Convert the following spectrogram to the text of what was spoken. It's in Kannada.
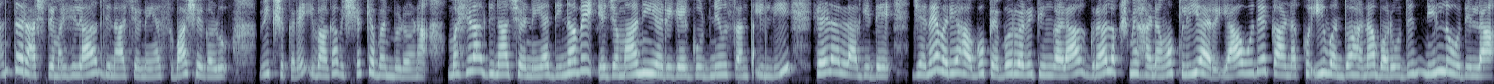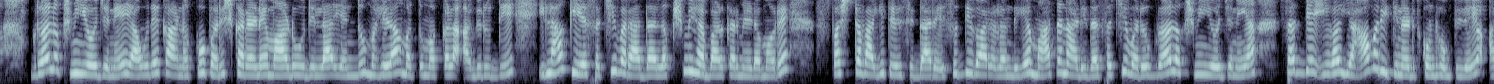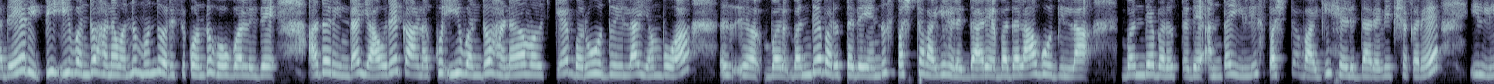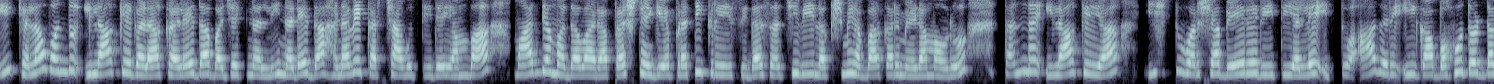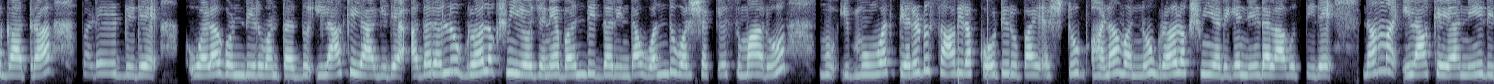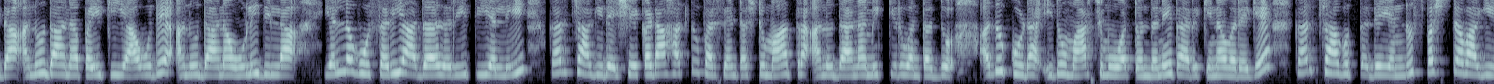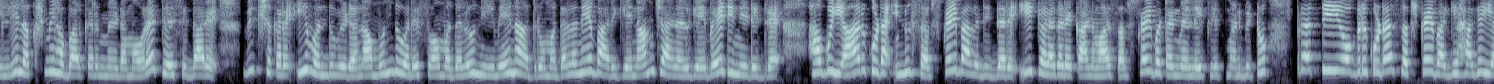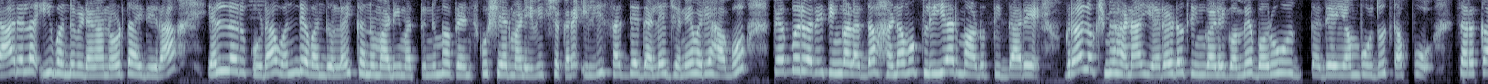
ಅಂತಾರಾಷ್ಟ್ರೀಯ ಮಹಿಳಾ ದಿನಾಚರಣೆಯ ಶುಭಾಶಯಗಳು. ವೀಕ್ಷಕರೇ, ಇವಾಗ ವಿಷಯಕ್ಕೆ ಬಂದ್ಬಿಡೋಣ. ಮಹಿಳಾ ದಿನಾಚರಣೆಯ ದಿನವೇ ಯಜಮಾನಿಯರಿಗೆ ಗುಡ್ ನ್ಯೂಸ್ ಅಂತ ಇಲ್ಲಿ ಹೇಳಲಾಗಿದೆ. ಜನವರಿ ಹಾಗೂ ಫೆಬ್ರವರಿ ತಿಂಗಳ ಗೃಹಲಕ್ಷ್ಮಿ ಹಣವು ಕ್ಲಿಯರ್ ಯಾವುದೇ ಕಾರಣಕ್ಕೂ ಈ ಒಂದು ಹಣ ಬರುವುದು ನಿಲ್ಲುವುದಿಲ್ಲ. ಗೃಹಲಕ್ಷ್ಮಿ ಯೋಜನೆ ಯಾವುದೇ ಕಾರಣಕ್ಕೂ ಪರಿಷ್ಕರಣೆ ಮಾಡುವುದಿಲ್ಲ ಎಂದು ಮಹಿಳಾ ಮತ್ತು ಮಕ್ಕಳ ಅಭಿವೃದ್ಧಿ ಇಲಾಖೆಯ ಸಚಿವರಾದ ಲಕ್ಷ್ಮಿ ಹೆಬ್ಬಾಳ್ಕರ್ ಮೇಡಮ್ ಅವರೇ ಸ್ಪಷ್ಟವಾಗಿ ತಿಳಿಸಿದ್ದಾರೆ. ಸುದ್ದಿಗಾರರೊಂದಿಗೆ ಮಾತನಾಡಿದ ಸಚಿವರು, ಗೃಹಲಕ್ಷ್ಮಿ ಯೋಜನೆಯ ಸದ್ಯ ಈಗ ಯಾವ ರೀತಿ ನಡೆದುಕೊಂಡು ಹೋಗ್ತಿದೆಯೋ ಅದೇ ರೀತಿ ಈ ಒಂದು ಹಣವನ್ನು ಮುಂದುವರಿಸಿಕೊಂಡು ಹೋಗಲಿದೆ. ಅದರಿಂದ ಯಾವುದೇ ಕಾರಣಕ್ಕೂ ಈ ಒಂದು ಹಣಕ್ಕೆ ಬರುವುದಿಲ್ಲ ಎಂಬುವ ಬಂದೇ ಬರುತ್ತದೆ ಎಂದು ಸ್ಪಷ್ಟವಾಗಿ ಹೇಳಿದ್ದಾರೆ. ಬದಲಾಗುವುದಿಲ್ಲ, ಬಂದೇ ಬರುತ್ತದೆ ಅಂತ ಇಲ್ಲಿ ಸ್ಪಷ್ಟವಾಗಿ ಹೇಳಿದ್ದಾರೆ. ವೀಕ್ಷಕರೇ, ಇಲ್ಲಿ ಕೆಲವೊಂದು ಇಲಾಖೆಗಳ ಕಳೆದ ಬಜೆಟ್ನಲ್ಲಿ ನಡೆದ ಹಣವೇ ಖರ್ಚಾಗುತ್ತಿದೆ ಎಂಬ ಮಾಧ್ಯಮದವರ ಪ್ರಶ್ನೆಗೆ ಪ್ರತಿಕ್ರಿಯಿಸಿದ ಸಚಿವಿ ಲಕ್ಷ್ಮೀ ಹೆಬ್ಬಾಳ್ಕರ್ ಮೇಡಮ್ ಅವರು, ತನ್ನ ಇಲಾಖೆಯ ಇಷ್ಟು ವರ್ಷ ಬೇರೆ ರೀತಿಯಲ್ಲೇ ಇತ್ತು. ಆದರೆ ಈಗ ಬಹುದೊಡ್ಡ ಗಾತ್ರ ಪಡೆದಿದೆ ಒಳಗೊಂಡಿರುವಂಥದ್ದು ಇಲಾಖೆಯಾಗಿದೆ. ಅದರಲ್ಲೂ ಗೃಹಲಕ್ಷ್ಮಿ ಯೋಜನೆ ಬಂದಿದ್ದರಿಂದ ಒಂದು ವರ್ಷಕ್ಕೆ ಸುಮಾರು ಮೂವತ್ತೆರಡು ಸಾವಿರ ಕೋಟಿ ರೂಪಾಯಿಯಷ್ಟು ಹಣವನ್ನು ಗೃಹಲಕ್ಷ್ಮಿಯರಿಗೆ ನೀಡಲಾಗುತ್ತಿದೆ. ನಮ್ಮ ಇಲಾಖೆಯ ನೀಡಿದ ಅನುದಾನ ಪೈಕಿ ಯಾವುದೇ ಅನುದಾನ ಉಳಿದಿಲ್ಲ. ಎಲ್ಲವೂ ಸರಿಯಾದ ರೀತಿಯಲ್ಲಿ ಖರ್ಚಾಗಿದೆ. ಶೇಕಡ ಹತ್ತು ಪರ್ಸೆಂಟಷ್ಟು ಮಾತ್ರ ಅನುದಾನ ಮಿಕ್ಕಿರುವಂಥದ್ದು ಅದು ಕೂಡ ಇದು ಮಾರ್ಚ್ ಮೂವತ್ತೊಂದನೇ ತಾರೀಕಿನವರೆಗೆ ಖರ್ಚಾಗುತ್ತದೆ ಎಂದು ಸ್ಪಷ್ಟವಾಗಿ ಇಲ್ಲಿ ಲಕ್ಷ್ಮಿ ಹಬಾಳ್ಕರ್ ಮೇಡಮ್ ಅವರೇ ತಿಳಿಸಿದ್ದಾರೆ. ವೀಕ್ಷಕರೇ, ಈ ಒಂದು ವಿಡಿಯೋನ ಮುಂದುವರೆಸುವ ಮೊದಲು ನೀವೇನಾದರೂ ಮೊದಲನೇ ಬಾರಿಗೆ ನಮ್ಮ ಚಾನೆಲ್ಗೆ ಭೇಟಿ ನೀಡಿದರೆ ಹಾಗೂ ಯಾರು ಕೂಡ ಇನ್ನೂ ಸಬ್ಸ್ಕ್ರೈಬ್ ಆಗದಿದ್ದರೆ ಈ ಕೆಳಗಡೆ ಕಾಣುವ ಸಬ್ಸ್ಕ್ರೈಬ್ ಬಟನ್ ಮೇಲೆ ಕ್ಲಿಕ್ ಮಾಡಿಬಿಟ್ಟು ಪ್ರತಿಯೊಬ್ಬರು ಕೂಡ ಸಬ್ಸ್ಕ್ರೈಬ್ ಆಗಿ ಹಾಗೆ ಯಾರೆಲ್ಲ ಈ ಒಂದು ವಿಡಿಯೋನ ನೋಡ್ತಾ ಇದ್ದೀರಾ, ಎಲ್ಲರೂ ಕೂಡ ಒಂದೇ ಒಂದು ಲೈಕನ್ನು ಮಾಡಿ ಮತ್ತು ನಿಮ್ಮ ಫ್ರೆಂಡ್ಸ್ಗೂ ಶೇರ್ ಮಾಡಿ. ವೀಕ್ಷಕರೇ, ಇಲ್ಲಿ ಸದ್ಯದಲ್ಲೇ ಜನವರಿ ಹಾಗೂ ಫೆಬ್ರವರಿ ತಿಂಗಳದ ಹಣವು ಕ್ಲಿಯರ್ ಮಾಡುತ್ತಿದ್ದಾರೆ. ಗೃಹಲಕ್ಷ್ಮಿ ಹಣ ಎರಡು ತಿಂಗಳಿಗೊಮ್ಮೆ ಬರುತ್ತದೆ ಎಂಬುದು ತಪ್ಪು.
